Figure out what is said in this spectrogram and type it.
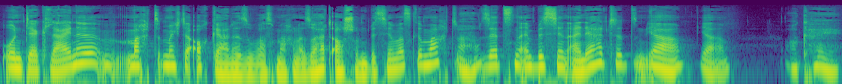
Und der Kleine macht, möchte auch gerne sowas machen. Also hat auch schon ein bisschen was gemacht, Aha. setzen ein bisschen ein. Der hatte, ja, ja, Okay.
